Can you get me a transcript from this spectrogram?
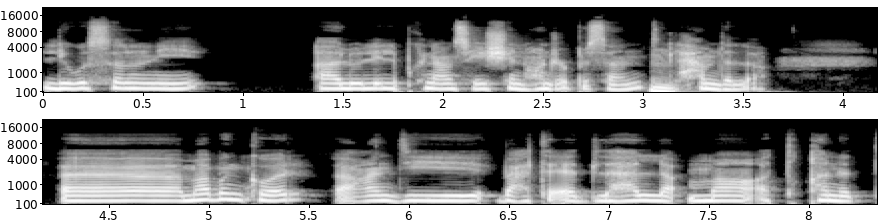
اللي وصلني قالوا لي ال pronunciation 100% الحمد لله. آه ما بنكر عندي بعتقد لهلأ ما أتقنت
